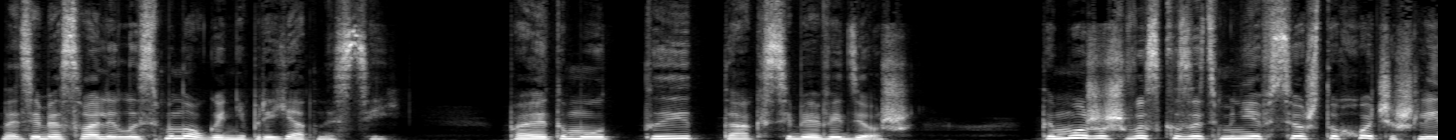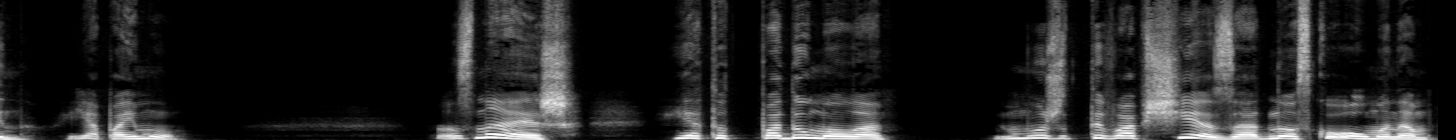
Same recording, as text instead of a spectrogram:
На тебя свалилось много неприятностей. Поэтому ты так себя ведешь. Ты можешь высказать мне все, что хочешь, Лин, я пойму. Знаешь, я тут подумала, может, ты вообще заодно с Коулманом,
